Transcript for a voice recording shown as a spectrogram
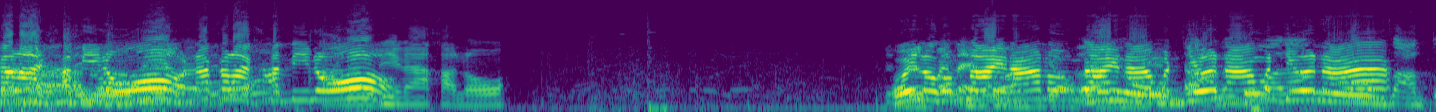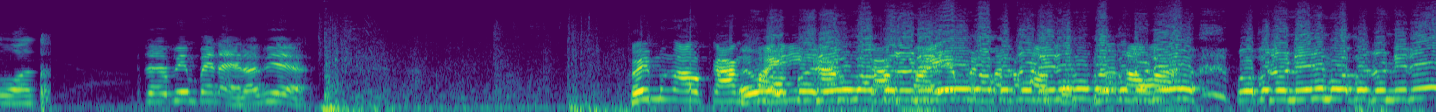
กระดาษคาสิโนหน้ากระดาษคาสิโนที่หน้าคาโนเฮ้ยเราต้องได้นะเราต้องได้นะ มันเยอะนะมันเยอะนะสามตัวเธอวิ่งไปไหนแล้วพี่เฮ้ยมึงเอากลางไฟดิกลางกลางไฟมันมันเอาศพเพื่อนเราอะมาเป็นตรงนี้มาเป็นตรงนี้ดิ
